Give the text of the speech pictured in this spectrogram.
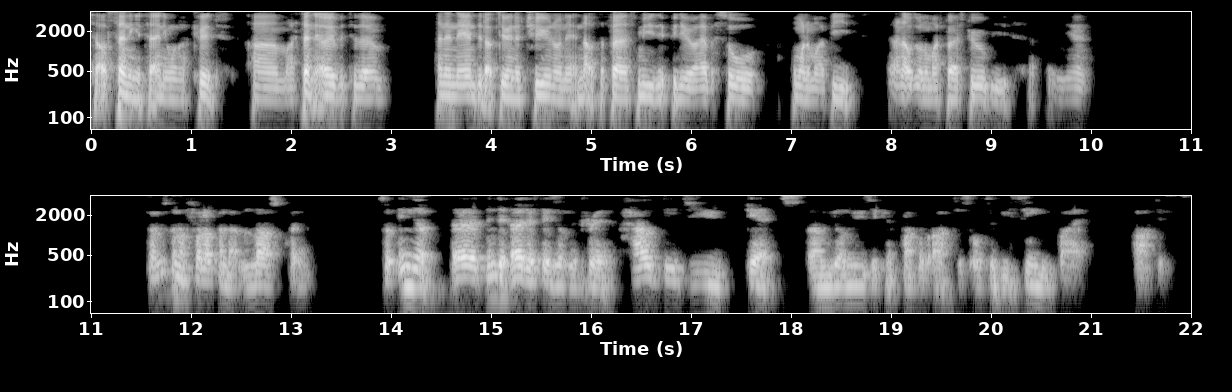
To, I was sending it to anyone I could. Um, I sent it over to them, and then they ended up doing a tune on it, and that was the first music video I ever saw on one of my beats, and that was one of my first drill beats. Yeah. So I'm just going to follow up on that last point. So in your uh, in the earlier stages of your career, how did you get um, your music in front of artists or to be seen by artists?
